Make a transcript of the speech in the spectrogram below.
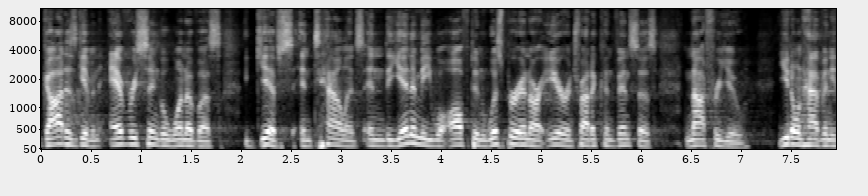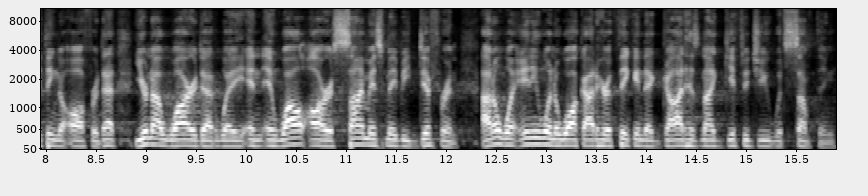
God has given every single one of us gifts and talents, and the enemy will often whisper in our ear and try to convince us, not for you You don't have anything to offer. That you're not wired that way. And, and while our assignments may be different, I don't want anyone to walk out of here thinking that God has not gifted you with something.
